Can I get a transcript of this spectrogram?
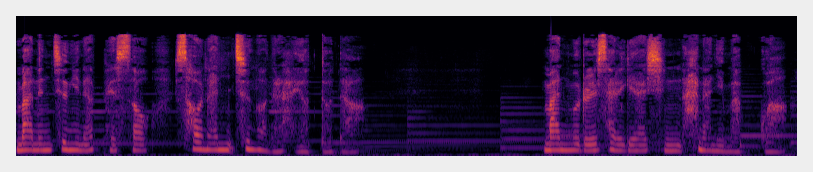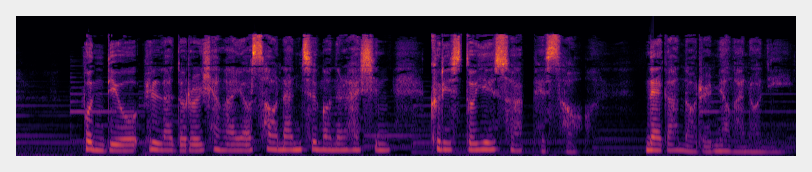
많은 증인 앞에서 선한 증언을 하였도다. 만물을 살게 하신 하나님 앞과 본디오 빌라도를 향하여 선한 증언을 하신 그리스도 예수 앞에서 내가 너를 명하노니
